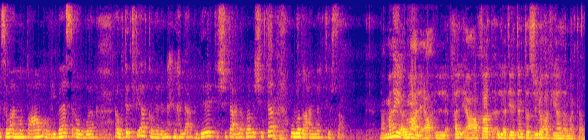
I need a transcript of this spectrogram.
سواء من طعام أو لباس أو أو تدفئة كوننا نحن هلأ ببدايه الشتاء على أبواب الشتاء صحيح. والوضع عنا كثير صعب نعم ما هي أنواع الإع- الإعاقات التي يتم تسجيلها في هذا المكتب؟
